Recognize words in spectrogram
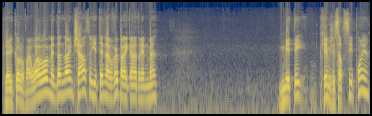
Puis là, le coach va faire Ouais, ouais, mais donne-leur une chance. là, il était nerveux pendant qu'en entraînement. Mettez. Crime, j'ai sorti ses points. hein.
